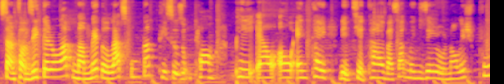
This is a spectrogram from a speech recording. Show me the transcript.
Sản phẩm ZK Rollup mà Metal Labs cung cấp thì sử dụng Plonk, P-L-O-N-K để triển khai và xác minh Zero Knowledge Proof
